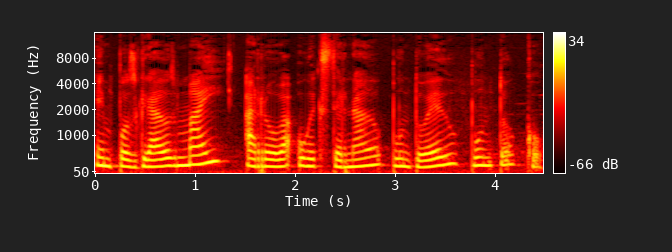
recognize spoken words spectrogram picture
en posgradosmai.uexternado.edu.co.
